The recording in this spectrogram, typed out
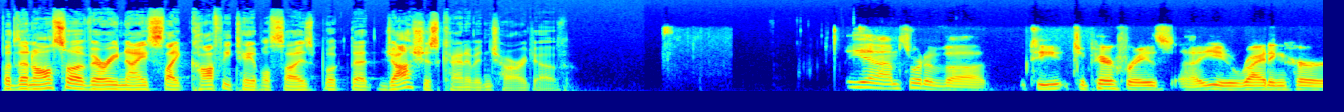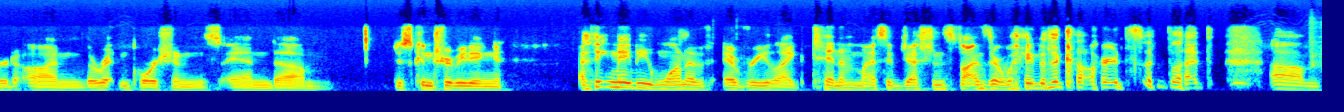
But then also a very nice, like coffee table size book that Josh is kind of in charge of. Yeah, I'm sort of uh, to to paraphrase uh, you, writing herd on the written portions and um, just contributing I think maybe one of every like ten of my suggestions finds their way into the cards. but um,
